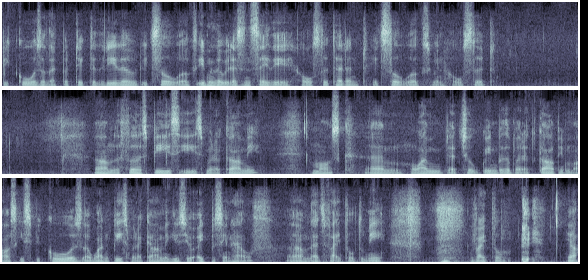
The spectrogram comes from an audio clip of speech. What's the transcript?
because of that protected reload it still works even though it doesn't say the holster talent it still works when holstered. Um, the first piece is Murakami mask. Um, why I'm actually going with the Murakami mask is because a one piece Murakami gives you 8% health. Um, that's vital to me. Vital. Yeah.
